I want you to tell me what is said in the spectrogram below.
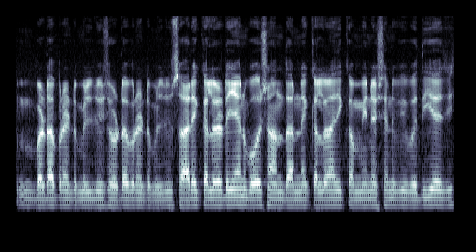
ਬੜਾ ਪ੍ਰਿੰਟ ਮਿਲ ਜੂ, ਛੋਟਾ ਪ੍ਰਿੰਟ ਮਿਲ ਜੂ। ਸਾਰੇ ਕਲਰ ਡਿਜ਼ਾਈਨ ਬਹੁਤ ਸ਼ਾਨਦਾਰ ਨੇ ਕਲਰਾਂ ਦੀ ਕੰਬੀਨੇਸ਼ਨ ਵੀ ਵਧੀਆ ਹੈ ਜੀ।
